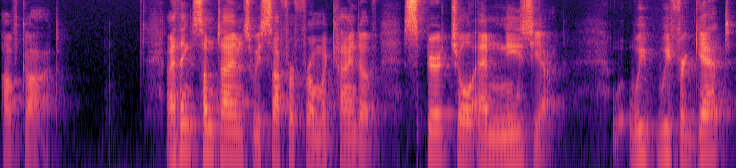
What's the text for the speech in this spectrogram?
of God. I think sometimes we suffer from a kind of spiritual amnesia. We, we forget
